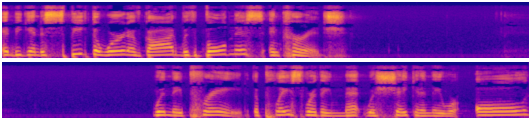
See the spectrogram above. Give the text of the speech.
and began to speak the word of God with boldness and courage. When they prayed, the place where they met was shaken and they were all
